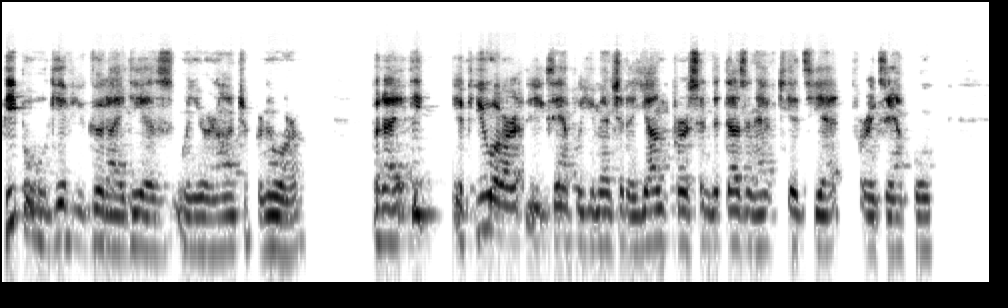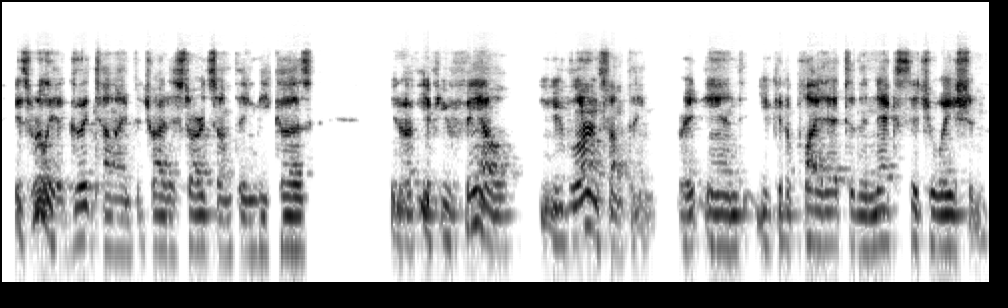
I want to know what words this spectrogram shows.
people will give you good ideas when you're an entrepreneur. But I think if you are the example you mentioned, a young person that doesn't have kids yet, for example, it's really a good time to try to start something because, you know, if, if you fail, you've learned something, right? And you can apply that to the next situation.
